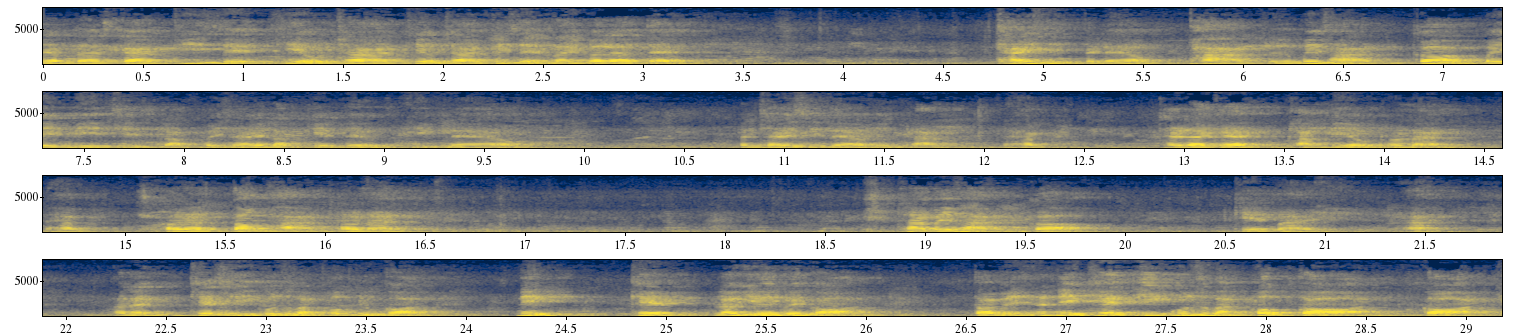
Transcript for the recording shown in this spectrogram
ชำนาญการพิเศษเขี่ยวชาญเขี่ยวชาญพิเศษอะไรก็แล้วแต่ ใช้สิทธิ์ไปแล้ว ผ่านหรือไม่ผ่านก็ไม่มีสิทธิ์กลับไปใช้หลักเกณฑ์เดิมอีกแล้วท่านใช้สิทธิ์แล้วหนึ่งครั้งนะครับ ใช้ได้แค่ครั้งเดียวเท่านั้นนะครับ เพราะฉะนั้นต้องผ่านเท่านั้น ถ้าไม่ผ่านก็เกณฑ์ใหม่อะอันนั้นเคสที่คุณสมบัติครบอยู่ก่อนนี่เคสแล้วยื่นไว้ก่อน ต่อไปนี้อันนี้เคสที่คุณสมบัติครบก่อน ก่อนเก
